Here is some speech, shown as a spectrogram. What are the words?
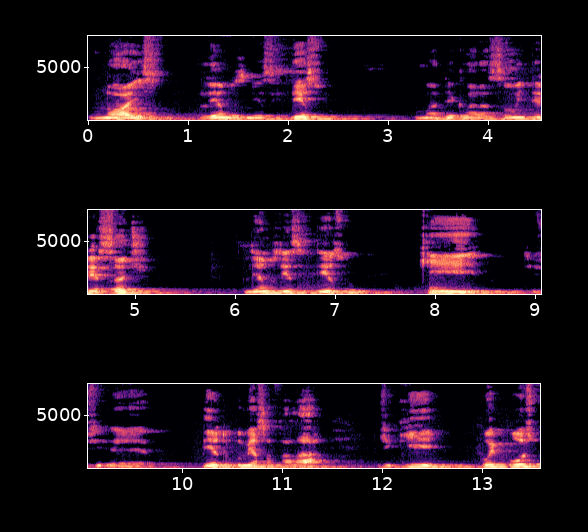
Nós lemos nesse texto uma declaração interessante. Lemos nesse texto que é, Pedro começa a falar de que foi posto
